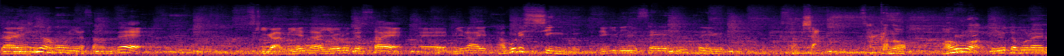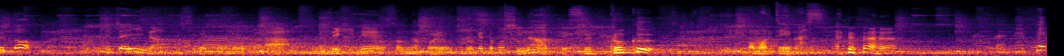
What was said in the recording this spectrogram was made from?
大事な本屋さんで月が見えない夜でさええー未来パブリッシングジギリン星人という作者作家の「合うわ」って言ってもらえるとめっちゃいいなってすごく思うからぜひねそんな声を届けてほしいなってすっごく思っています。ペッ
